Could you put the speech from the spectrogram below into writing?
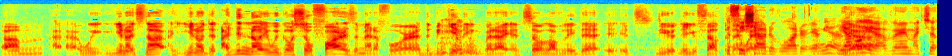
Um, I- I- we, you know, it's not, you know, that I didn't know it would go so far as a metaphor at the beginning, but I, it's so lovely that it, it's you, that you felt the that fish way. out of water. Yeah. Yeah. yeah. Oh, Yeah. yeah. Very much so.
